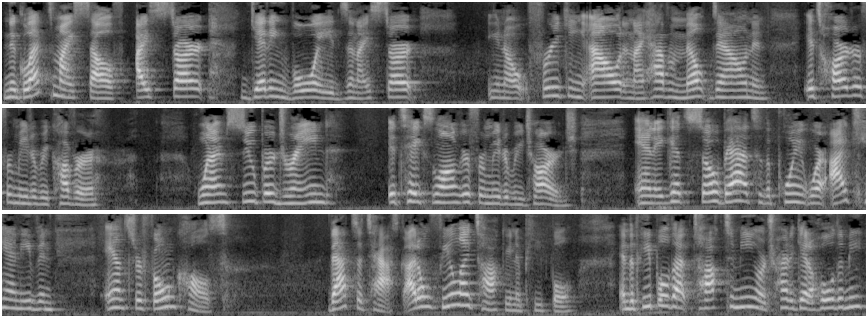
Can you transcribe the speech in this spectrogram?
neglect myself, I start getting voids and I start, you know, freaking out and I have a meltdown and it's harder for me to recover. When I'm super drained, it takes longer for me to recharge. And it gets so bad to the point where I can't even answer phone calls. That's a task. I don't feel like talking to people. And the people that talk to me or try to get a hold of me,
